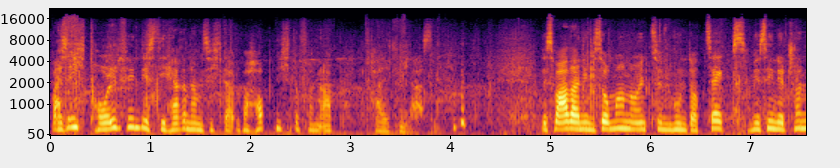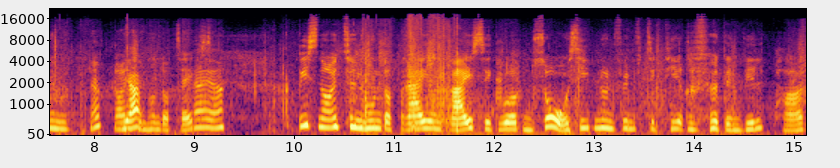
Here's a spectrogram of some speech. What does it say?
Was ich toll finde, ist, die Herren haben sich da überhaupt nicht davon abhalten lassen. Das war dann im Sommer 1906. Wir sind jetzt schon im ne, 1906. Ja, ja. Bis 1933 wurden so 57 Tiere für den Wildpark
